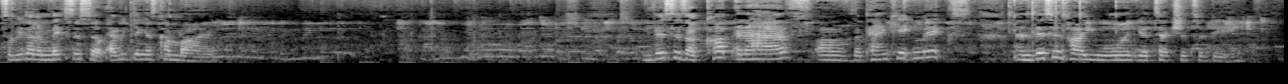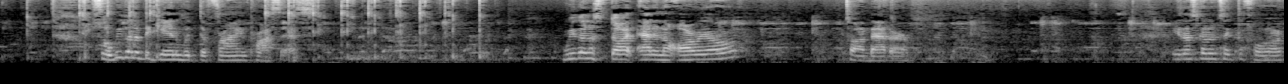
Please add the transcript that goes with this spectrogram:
So we're going to mix this so everything is combined. This is a cup and a half of the pancake mix. And this is how you want your texture to be. So we're going to begin with the frying process. We're going to start adding an Oreo to our batter. You're just going to take the fork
